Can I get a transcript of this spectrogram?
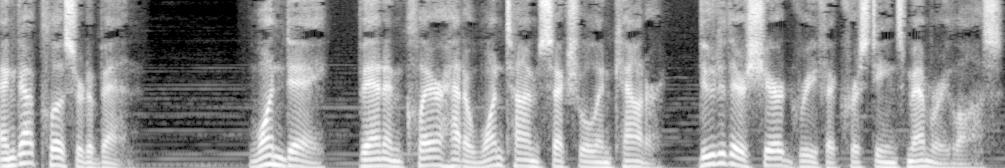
and got closer to Ben. One day, Ben and Claire had a one-time sexual encounter, Due to their shared grief at Christine's memory loss.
